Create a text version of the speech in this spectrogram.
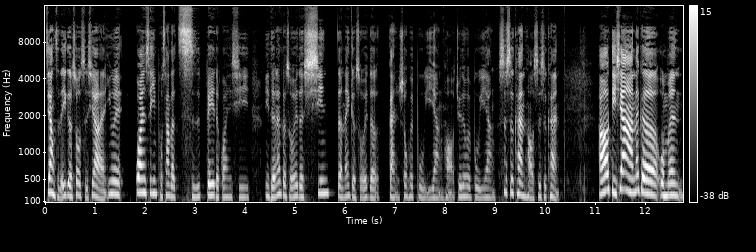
这样子的一个受持下来，因为观世音菩萨的慈悲的关系，你的那个所谓的心的那个所谓的感受会不一样哈，绝对会不一样，试试看哈，试试看。好，底下那个我们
